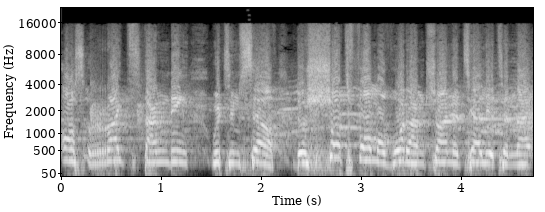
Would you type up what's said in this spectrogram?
us right standing with himself. The short form of what I'm trying to tell you tonight.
